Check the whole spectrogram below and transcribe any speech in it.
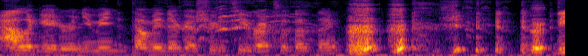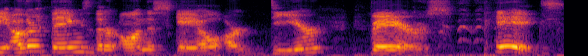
alligator, and you mean to tell me they're gonna shoot a T Rex with that thing? The other things that are on the scale are deer, bears, pigs,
